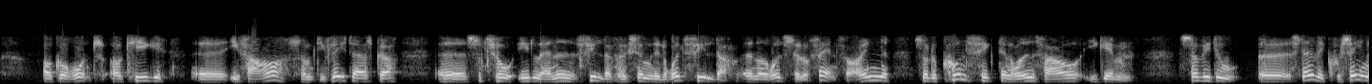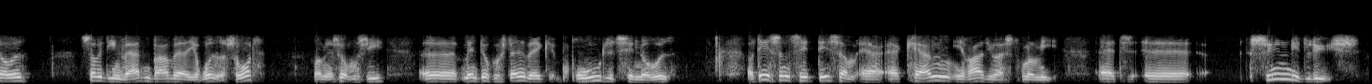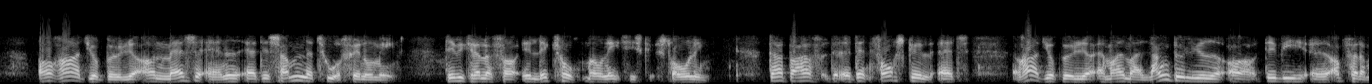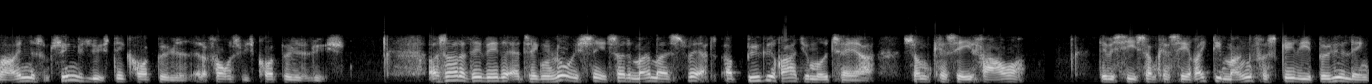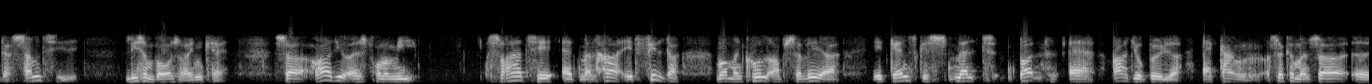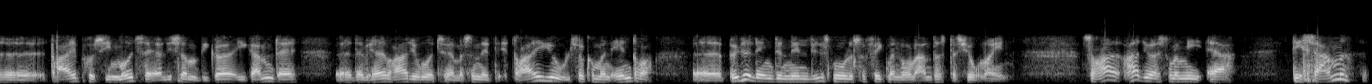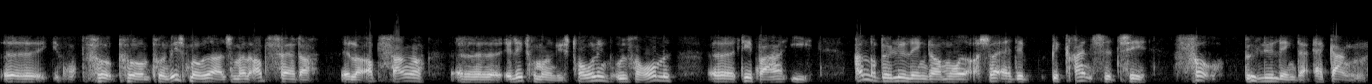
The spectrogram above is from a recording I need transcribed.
at gå rundt og kigge øh, i farver, som de fleste af os gør, øh, så tog et eller andet filter, for eksempel et rødt filter, øh, noget rødt cellofan for øjnene, så du kun fik den røde farve igennem, så vil du øh, stadigvæk kunne se noget, så vil din verden bare være i rød og sort, om jeg så må sige, øh, men du kunne stadigvæk bruge det til noget. Og det er sådan set det, som er, er kernen i radioastronomi, at øh, synligt lys og radiobølger og en masse andet er det samme naturfænomen. Det vi kalder for elektromagnetisk stråling. Der er bare øh, den forskel, at radiobølger er meget, meget langbølgede, og det vi øh, opfatter med øjnene som synligt lys, det er kortbølget, eller forholdsvis kortbølget lys. Og så er der det ved det, at teknologisk set, så er det meget, meget svært at bygge radiomodtagere, som kan se farver. Det vil sige, som kan se rigtig mange forskellige bølgelængder samtidig, ligesom vores øjne kan. Så radioastronomi svarer til, at man har et filter, hvor man kun observerer et ganske smalt bånd af radiobølger af gangen. Og så kan man så øh, dreje på sin modtager, ligesom vi gør i gamle dage, øh, da vi havde en radiomodtager med sådan et, et drejehjul, så kunne man ændre øh, bølgelængden en lille smule, så fik man nogle andre stationer ind. Så radioastronomi er det samme øh, på, på, på en vis måde. Altså man opfatter eller opfanger øh, elektromagnetisk stråling ud fra rummet. Øh, det er bare i andre bølgelængdeområder, og så er det begrænset til få bølgelængder af gangen.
